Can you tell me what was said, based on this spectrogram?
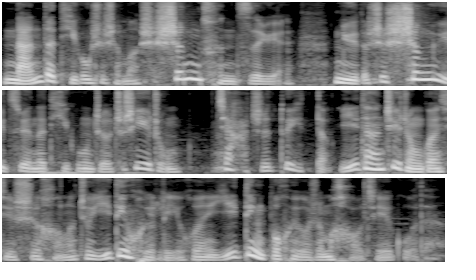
男的提供是什么？是生存资源，女的是生育资源的提供者，这是一种价值对等。一旦这种关系失衡了，就一定会离婚，一定不会有什么好结果的。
